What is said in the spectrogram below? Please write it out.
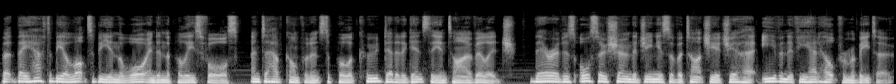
but they have to be a lot to be in the war and in the police force, and to have confidence to pull a coup d'etat against the entire village. There it has also shown the genius of Itachi Uchiha even if he had help from Obito.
